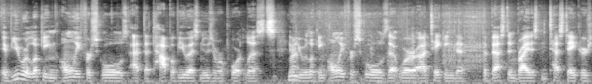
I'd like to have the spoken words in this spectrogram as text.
if you were looking only for schools at the top of U.S. News and Report lists, right. if you were looking only for schools that were uh, taking the, the best and brightest and test takers,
